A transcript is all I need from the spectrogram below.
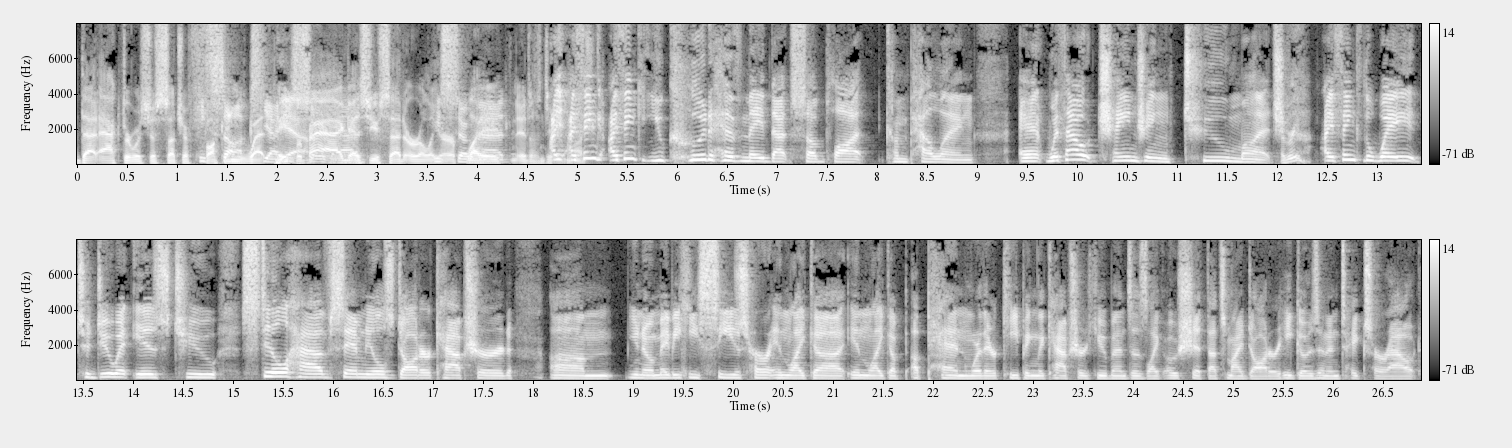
that actor was just such a fucking sucks. wet Yeah, paper so bag, bad. as you said earlier. So like bad. it doesn't do I, that I think I think you could have made that subplot compelling and without changing too much. Agreed. I think the way to do it is to still have Sam Neill's daughter captured. Um, you know, maybe he sees her in like a in like a, a pen where they're keeping the captured humans as like, oh shit, that's my daughter. He goes in and takes her out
